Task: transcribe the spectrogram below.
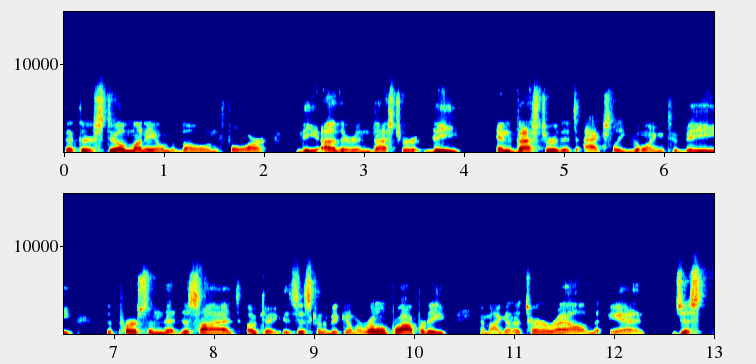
that there's still money on the bone for the other investor, the investor that's actually going to be the person that decides, okay, is this going to become a rental property? Am I going to turn around and just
